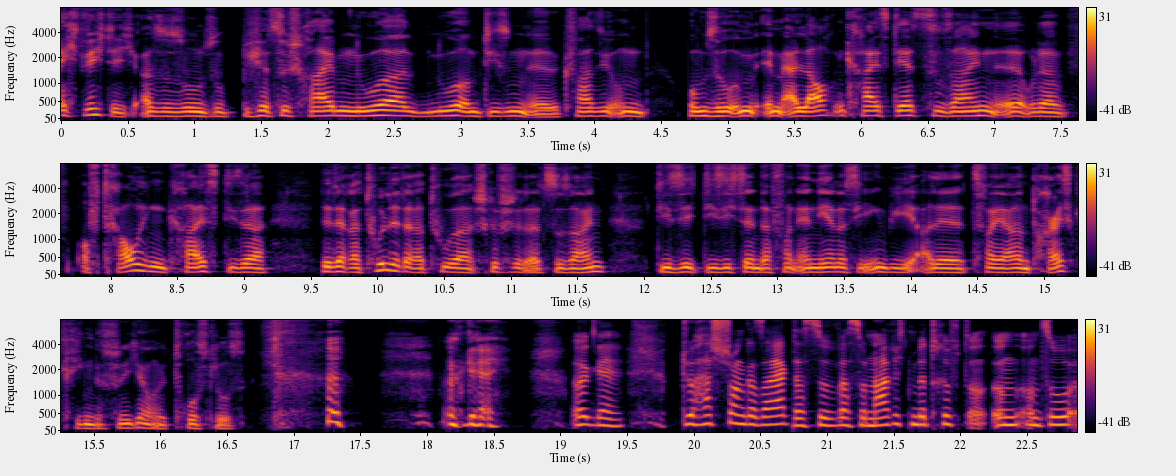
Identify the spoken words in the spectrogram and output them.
echt wichtig. Also so, so Bücher zu schreiben, nur, nur um diesen, äh, quasi um, um so im, im erlauchten Kreis der zu sein äh, oder auf traurigen Kreis dieser Literatur-Literatur-Schriftsteller zu sein, die sich, die sich dann davon ernähren, dass sie irgendwie alle zwei Jahre einen Preis kriegen. Das finde ich auch trostlos. okay. Okay. Du hast schon gesagt, dass du, was so Nachrichten betrifft und, und so,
